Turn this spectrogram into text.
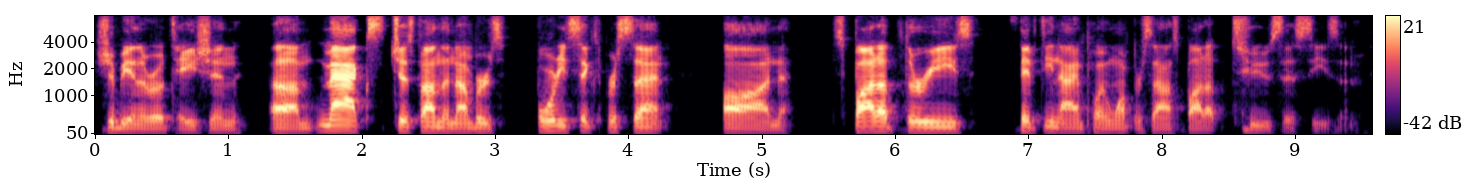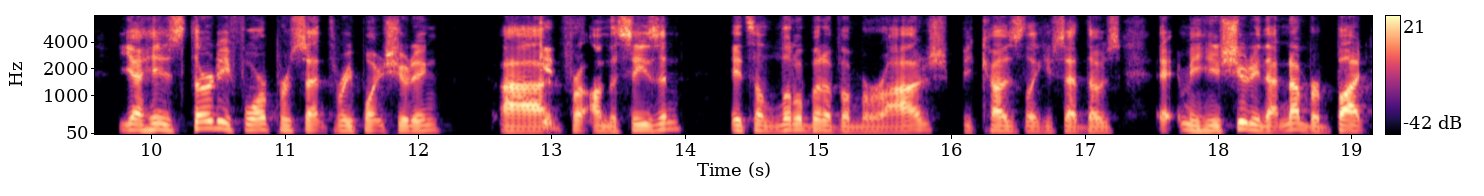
should be in the rotation. Um, Max just found the numbers 46% on spot up threes, 59.1% on spot up twos this season. Yeah, his 34% three point shooting uh, Get, for on the season. It's a little bit of a mirage because, like you said, those. I mean, he's shooting that number, but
